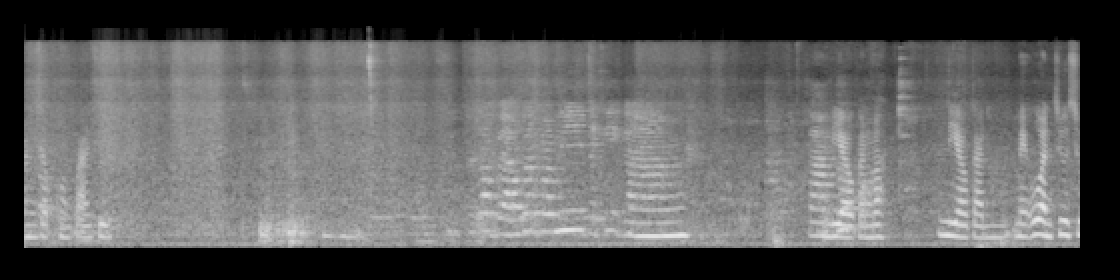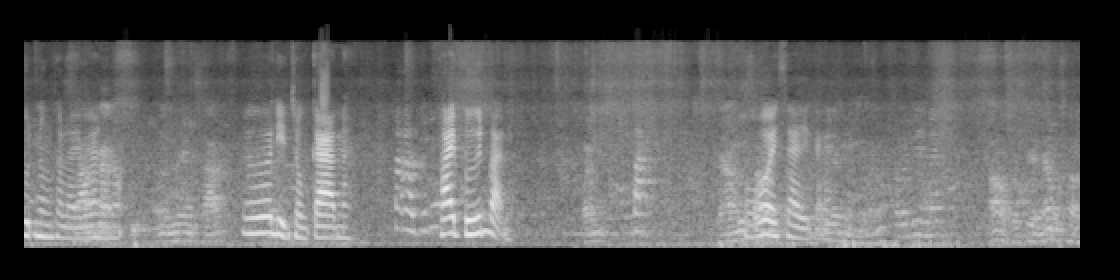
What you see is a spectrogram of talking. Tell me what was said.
มันกับของป้าสิก็แปลว่าก็มีตะกี้กัอืนมเดียวกันบ่เดียวกันแม่อ้วนชื่อชุดหนึงเท่าไหร่วะเนาะเออแม่นครับเออดินสงกรารน่ะป้าเอาไปได้พายปืนบัดนี้ไปป้าหามืโอ้ยใส่กันเปลี่ยนเอ้าไปเปลี่ยนแล้วมือสอง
